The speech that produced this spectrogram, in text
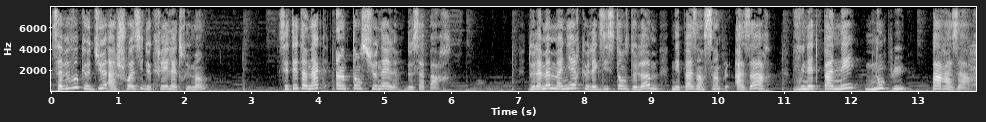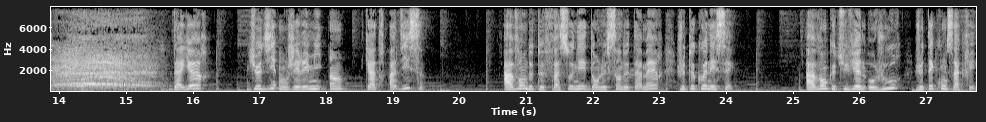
Savez-vous que Dieu a choisi de créer l'être humain? C'était un acte intentionnel de sa part. De la même manière que l'existence de l'homme n'est pas un simple hasard, vous n'êtes pas né non plus par hasard. D'ailleurs, Dieu dit en Jérémie 1, 4 à 10, Avant de te façonner dans le sein de ta mère, je te connaissais. Avant que tu viennes au jour, je t'ai consacré.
